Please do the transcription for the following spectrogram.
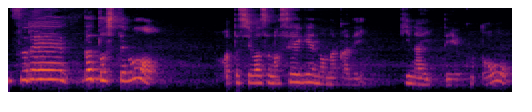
それだとしても私はその制限の中で生きないっていうことを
